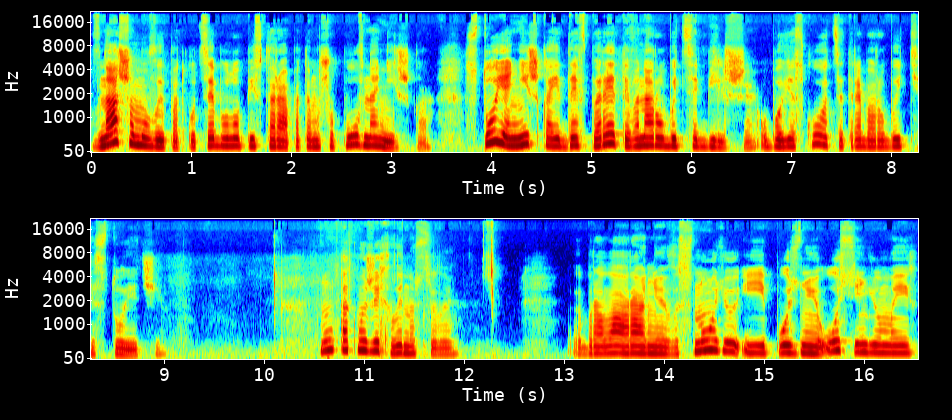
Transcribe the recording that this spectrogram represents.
В нашому випадку це було півтора, тому що повна ніжка. Стоя ніжка йде вперед і вона робиться більше. Обов'язково це треба робити стоячи. Ну, так ми ж їх виносили. Брала ранньою весною і позньою осінню ми їх.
